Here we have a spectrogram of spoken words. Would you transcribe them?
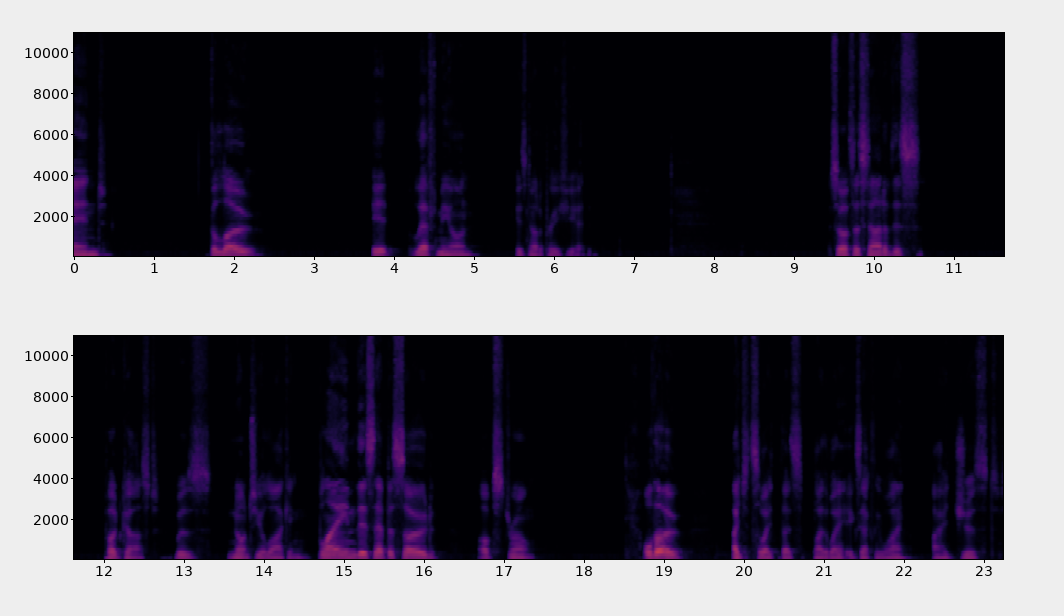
And the low it left me on is not appreciated. So if the start of this podcast was not to your liking, blame this episode of Strong. Although, I just, so I, that's by the way exactly why I just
